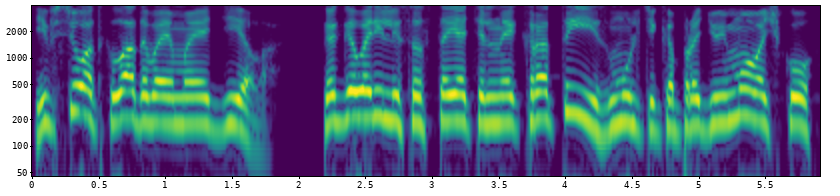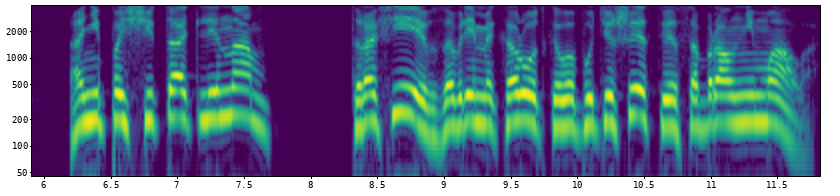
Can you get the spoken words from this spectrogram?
и все откладываемое дело. Как говорили состоятельные кроты из мультика про дюймовочку, а не посчитать ли нам? Трофеев за время короткого путешествия собрал немало.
